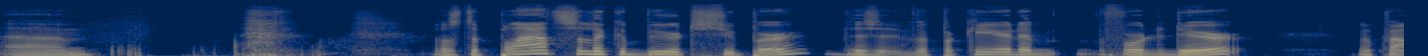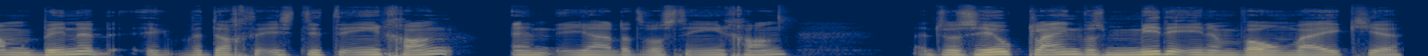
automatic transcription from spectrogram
Ehm was de plaatselijke buurt super. We, parkeerden voor de deur. We kwamen binnen. Ik, we dachten, is dit de ingang? En ja, dat was de ingang. Het was heel klein, het was midden in een woonwijkje.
